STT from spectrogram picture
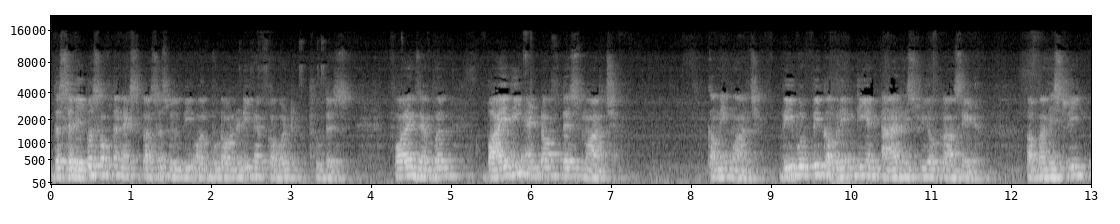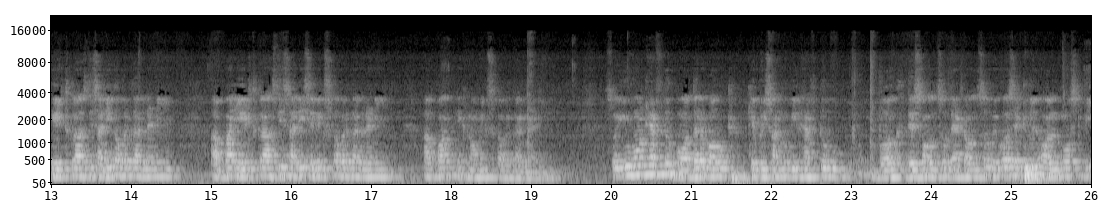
the syllabus of the next classes will be or would already have covered through this. For example by the end of this march coming march we would be covering the entire history of class 8 ਆਪਾਂ ਹਿਸਟਰੀ 8th ਕਲਾਸ ਦੀ ਸਾਰੀ ਕਵਰ ਕਰ ਲੈਣੀ ਹੈ ਆਪਾਂ 8th ਕਲਾਸ ਦੀ ਸਾਰੀ ਸਿਵਿਕਸ ਕਵਰ ਕਰ ਲੈਣੀ ਹੈ ਆਪਾਂ ਇਕਨੋਮਿਕਸ ਕਵਰ ਕਰ ਲੈਣੀ ਹੈ so you won't have to bother about ਕਿ ਵੀ ਸਾਨੂੰ we'll have to work this also that also because it will almost be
